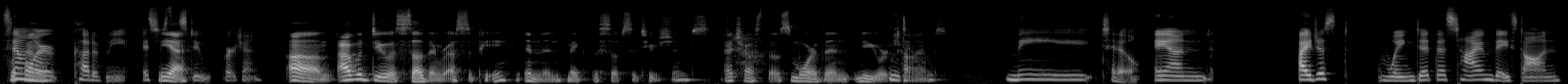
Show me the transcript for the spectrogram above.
Similar kind cut of meat. It's just Yeah. the stew version. Um, I would do a southern recipe and then make the substitutions. I trust those more than New York Me too. Me too. And I just winged it this time based on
